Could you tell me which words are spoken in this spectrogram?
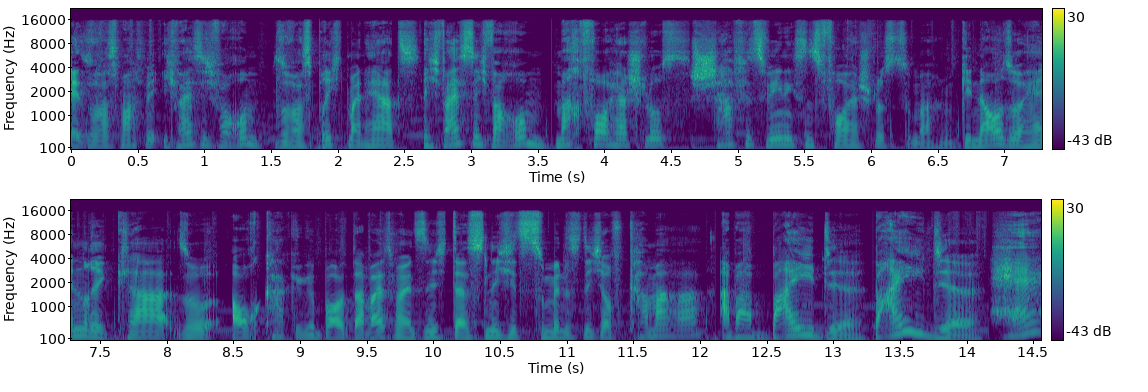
Ey, sowas macht mich. Ich weiß nicht warum. Sowas bricht mein Herz. Ich weiß nicht warum. Mach vorher Schluss. Schaff es wenigstens vorher Schluss zu machen. Genauso Henrik, klar, so auch Kacke gebaut. Da weiß man jetzt nicht, das nicht jetzt zumindest nicht auf Kamera. Aber beide, beide. Hä?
